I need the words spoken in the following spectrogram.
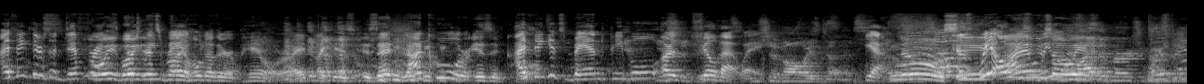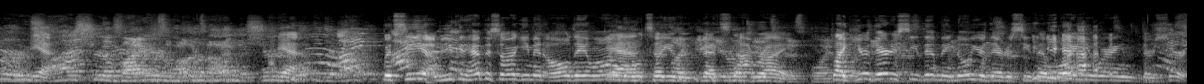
I think there's a difference. Wait, wait, that's probably a whole nother panel, right? Like, is, is that not cool or is it cool? I think it's banned people You are should feel this. that You way. should have always done this. Yeah. No, Because see, we always- I was we- always. Buy the merch, buy the There's people who merch. Yeah. buy shirts They'll buy it for some other time. the shirt Yeah. after they're I- out. But see, you can have this argument all day long. Yeah. They will tell you Like that that's not right. point, Like they're you're there to see them. They know you're there to see them. Why are you wearing their shirt?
